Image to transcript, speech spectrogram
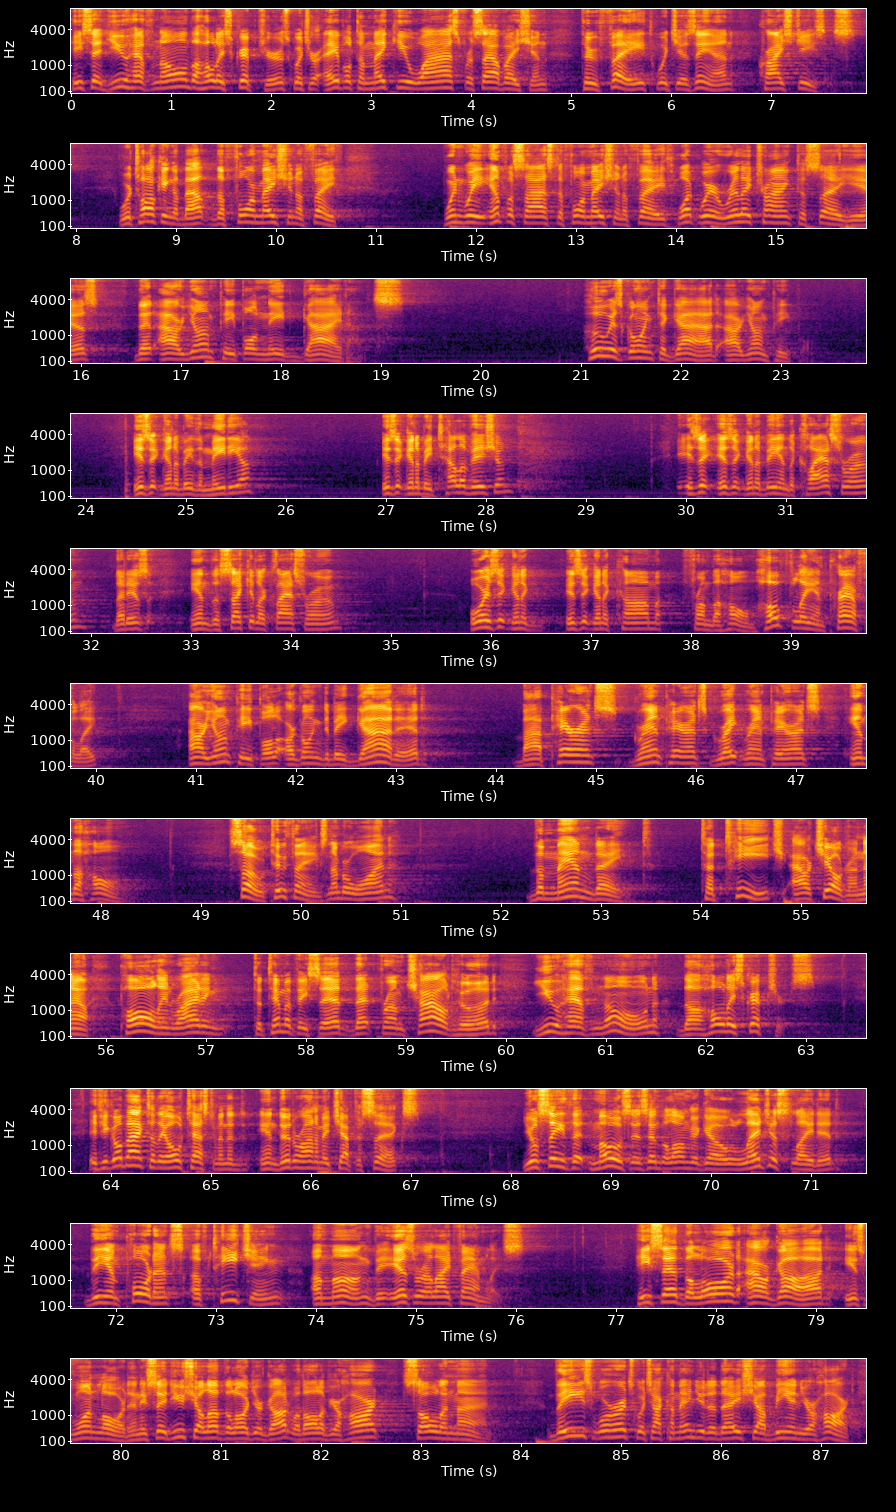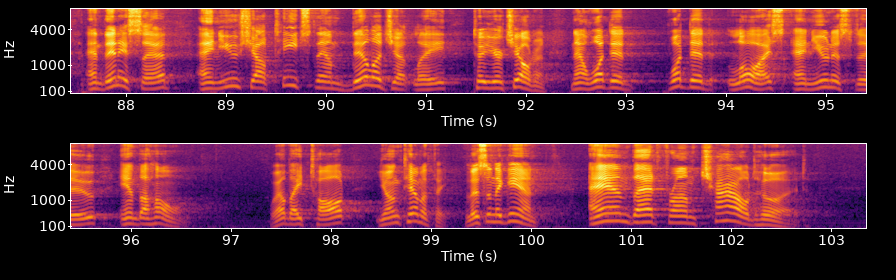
He said, You have known the Holy Scriptures, which are able to make you wise for salvation through faith which is in Christ Jesus. We're talking about the formation of faith. When we emphasize the formation of faith, what we're really trying to say is that our young people need guidance. Who is going to guide our young people? Is it going to be the media? Is it going to be television? Is it, is it going to be in the classroom? That is, in the secular classroom? Or is it going to, is it going to come from the home? Hopefully and prayerfully, our young people are going to be guided by parents, grandparents, great grandparents in the home. So, two things. Number one, the mandate to teach our children. Now, Paul, in writing to Timothy, said that from childhood you have known the Holy Scriptures. If you go back to the Old Testament in Deuteronomy chapter 6, you'll see that Moses, in the long ago, legislated the importance of teaching among the Israelite families. He said, The Lord our God is one Lord. And he said, You shall love the Lord your God with all of your heart, soul, and mind. These words which I command you today shall be in your heart. And then he said, And you shall teach them diligently to your children. Now, what did, what did Lois and Eunice do in the home? Well, they taught young Timothy. Listen again. And that from childhood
